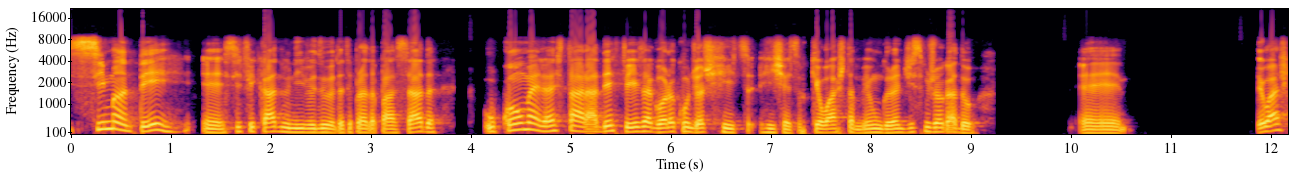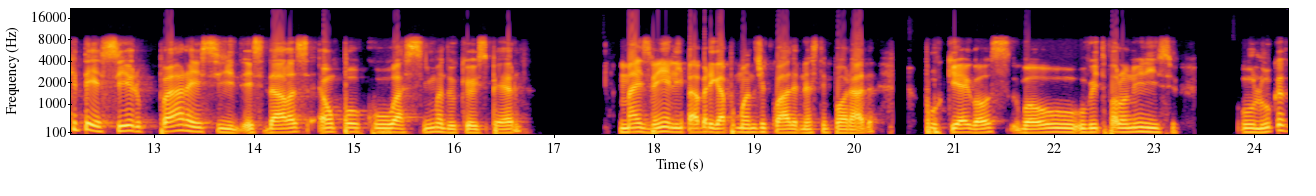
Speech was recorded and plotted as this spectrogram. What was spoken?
se manter, é, se ficar do nível do, da temporada passada, o quão melhor estará a defesa agora com o Josh Richardson, que eu acho também um grandíssimo jogador. É, eu acho que terceiro para esse, esse Dallas é um pouco acima do que eu espero, mas vem ali para brigar por mando de quadra nessa temporada, porque é igual, igual o Vitor falou no início. O Lucas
